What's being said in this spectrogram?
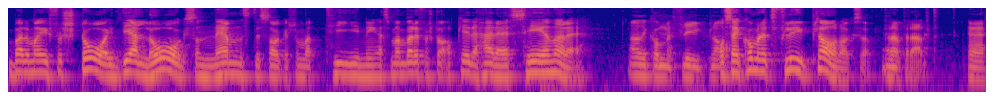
börjar man ju förstå i dialog så nämns det saker som att tidningar. Alltså man börjar förstå, okej det här är senare. Ja, det kommer flygplan. Och sen kommer ett flygplan också, framförallt. Eh,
